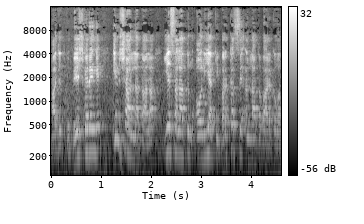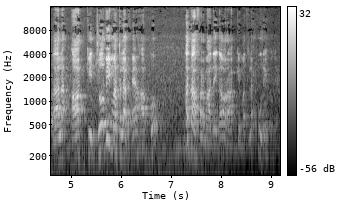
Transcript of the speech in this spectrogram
حاجت کو پیش کریں گے۔ انشاءاللہ تعالی یہ سلاۃ الاولیاء کی برکت سے اللہ تبارک و تعالی آپ کے جو بھی مطلب ہے آپ کو عطا فرما دے گا اور آپ کے مطلب پورے ہو جائیں گے۔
